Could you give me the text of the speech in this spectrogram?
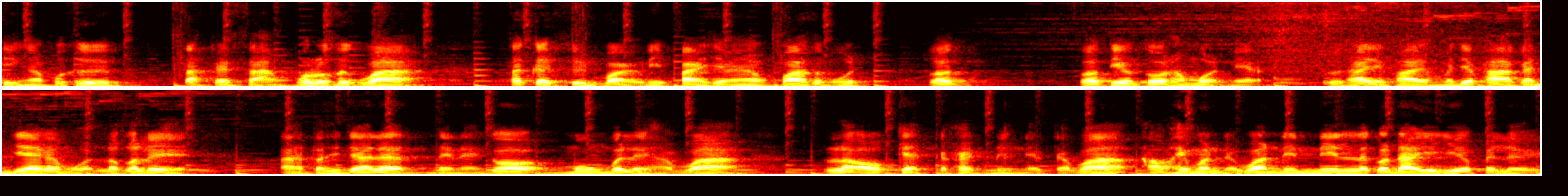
ทิ้งครับก็คือตัดแปดสามเพราะรู้สึกว่าถ้าเกิดขืนปล่อยแบบนี้ไปใช่ไหมครับว่าสมมติเราเราเตรียมตัวทั้งหมดเนี่ยสุดท้ายเดี๋ยวพามันจะพากันแยกกันหมด แล้วก็เลยตัดสินใจแล้วไหนๆก็มุ่งไปเลยครับว่า เราเอาแกะกับแผ่นหนึ่งเนี่ยแต่ว่าเอาให้มันแบบว่าเน้นๆแล้วก็ได้เยอะๆไปเลย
